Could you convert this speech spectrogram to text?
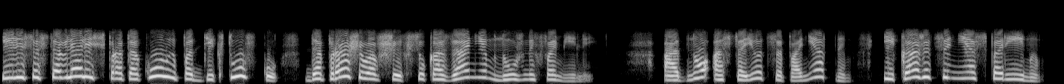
или составлялись протоколы под диктовку допрашивавших с указанием нужных фамилий. Одно остается понятным и кажется неоспоримым,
